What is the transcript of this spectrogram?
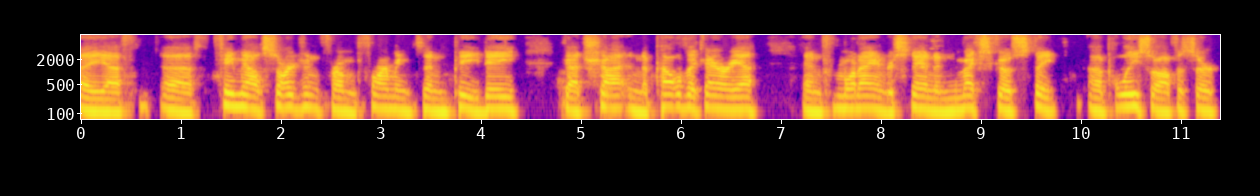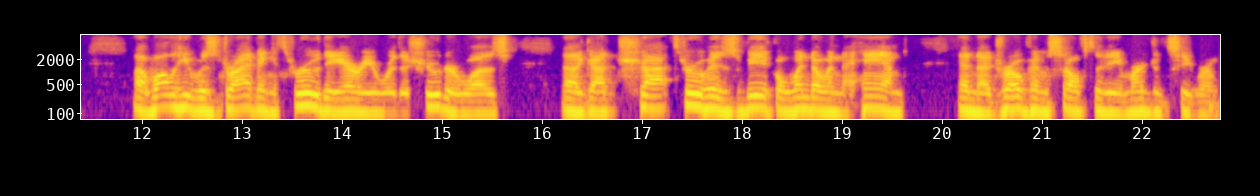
A uh, uh, female sergeant from Farmington PD got shot in the pelvic area, And from what I understand, a New Mexico State uh, police officer, uh, while he was driving through the area where the shooter was, uh, got shot through his vehicle window in the hand and uh, drove himself to the emergency room.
